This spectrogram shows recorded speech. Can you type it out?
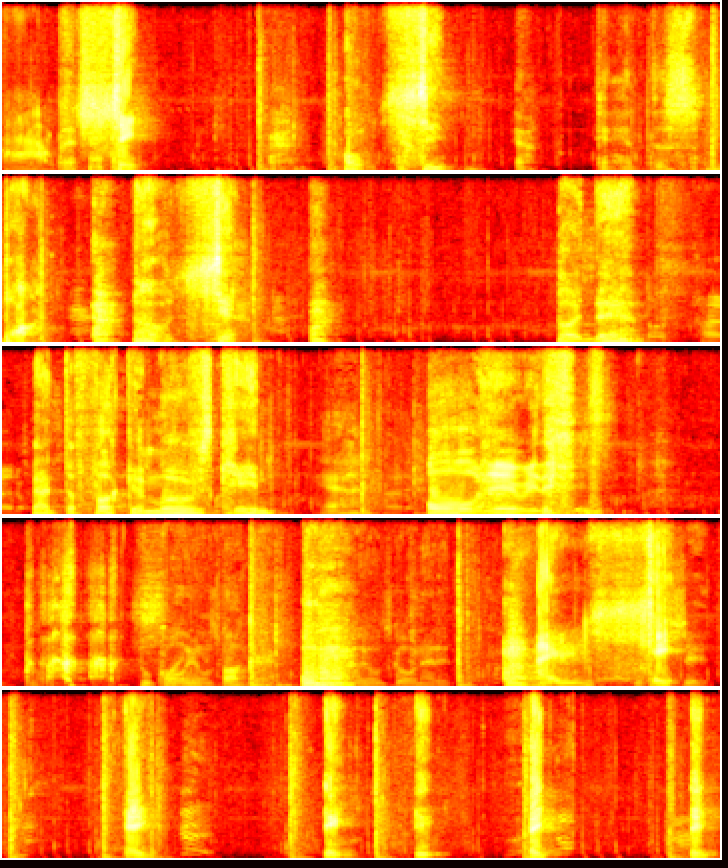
Ah, shit. Oh, shit. Yeah, can't hit this. Oh, shit. God damn. Turtle. Got the fucking moves, kid. Yeah. Oh, there it is. Two Corleones going. Fucker. Corleones going at it. Hey, shit. Shit. Hey. Hey, hey, hey, hey.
